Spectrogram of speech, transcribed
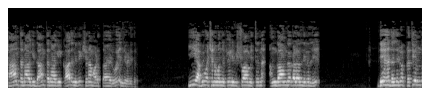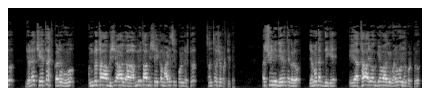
ಶಾಂತನಾಗಿ, ದಾಂತನಾಗಿ ಕಾರ್ಯ ನಿರೀಕ್ಷಣ ಮಾಡುತ್ತಾ ಇರು ಎಂದು ಹೇಳಿದರು. ಈ ಅಭಿವಚನವನ್ನು ಕೇಳಿ ವಿಶ್ವಾಮಿತ್ರನ ಅಂಗಾಂಗಗಳಲ್ಲಿರಲಿ ದೇಹದಲ್ಲಿರುವ ಪ್ರತಿಯೊಂದು ಜಡಚೇತ ಕಣವು ಅಮೃತಾಭಿಷೇಕ ಅಮೃತಾಭಿಷೇಕ ಮಾಡಿಸಿಕೊಂಡಷ್ಟು ಸಂತೋಷಪಟ್ಟಿತು. ಅಶ್ವಿನಿ ದೇವತೆಗಳು ಯಮದಗ್ನಿಗೆ ಯಥಾಯೋಗ್ಯವಾಗಿ ವರವನ್ನು ಕೊಟ್ಟು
